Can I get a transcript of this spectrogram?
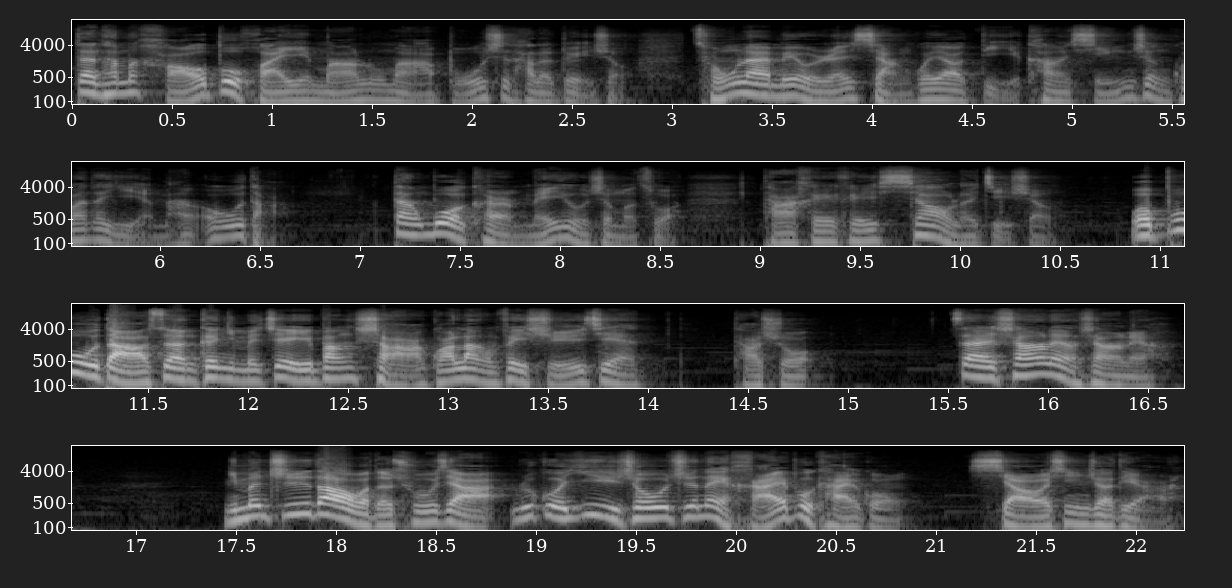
但他们毫不怀疑马鲁马不是他的对手。从来没有人想过要抵抗行政官的野蛮殴打，但沃克尔没有这么做。他嘿嘿笑了几声：“我不打算跟你们这一帮傻瓜浪费时间。”他说：“再商量商量。你们知道我的出价，如果一周之内还不开工，小心着点儿。”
